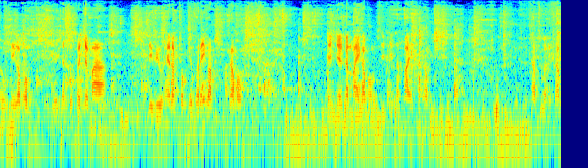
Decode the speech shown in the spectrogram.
โอเคครับผม เดี๋ยวจันสุขก็จะมารีวิวให้รับชมเพียงเท่านี้ก่อนนะครับผมเดี๋ยวเจอกันใหม่ครับผม EP ถัดไปนะครับ ครับ สวัสดีครับ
